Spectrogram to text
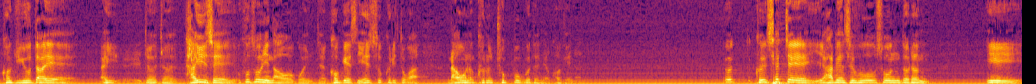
거기 유다의 아니, 저, 저, 다윗의 후손이 나오고 이제 거기에서 예수 그리스도가 나오는 그런 족보거든요. 거기는 그 셋째 야벳의 후손들은 이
